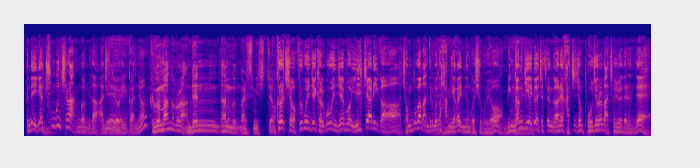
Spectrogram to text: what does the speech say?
근데 이게 충분치는 않은 겁니다. 아직도 예. 그러니까요. 그것만으로는 안 된다는 그 말씀이시죠? 그렇죠. 그리고 이제 결국은 이제 뭐 일자리가 정부가 만드는 것도 한계가 있는 것이고요. 민간 기업이 어쨌든 간에 같이 좀 보조를 맞춰줘야 되는데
